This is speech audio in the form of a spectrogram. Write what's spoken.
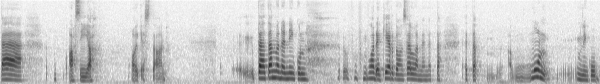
pääasia oikeastaan. Tämä tämmöinen niin kuin vuoden kierto on sellainen, että, että mun, niin kuin,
